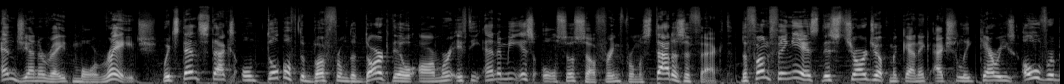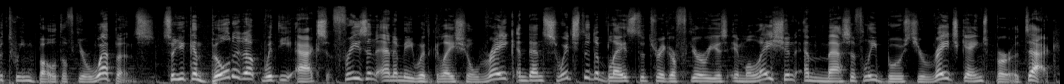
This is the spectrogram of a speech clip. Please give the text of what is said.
and generate more rage, which then stacks on top of the buff from the Darkdale armor if the enemy is also suffering from a status effect. The fun thing is, this charge up mechanic actually carries over between both of your weapons. So you can build it up with the axe, freeze an enemy with Glacial Rake, and then switch to the blades to trigger Furious Immolation and massively boost your rage gains per attack.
